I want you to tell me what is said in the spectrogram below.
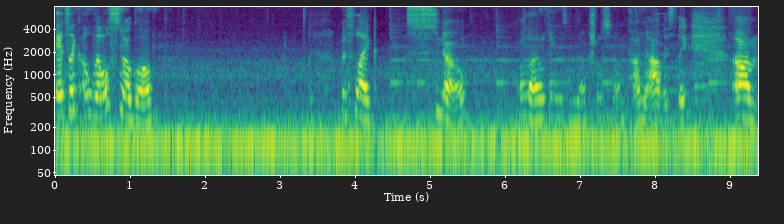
It's like a little snow globe with like snow. Although I don't think this is actual snow. I mean, obviously. Um,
